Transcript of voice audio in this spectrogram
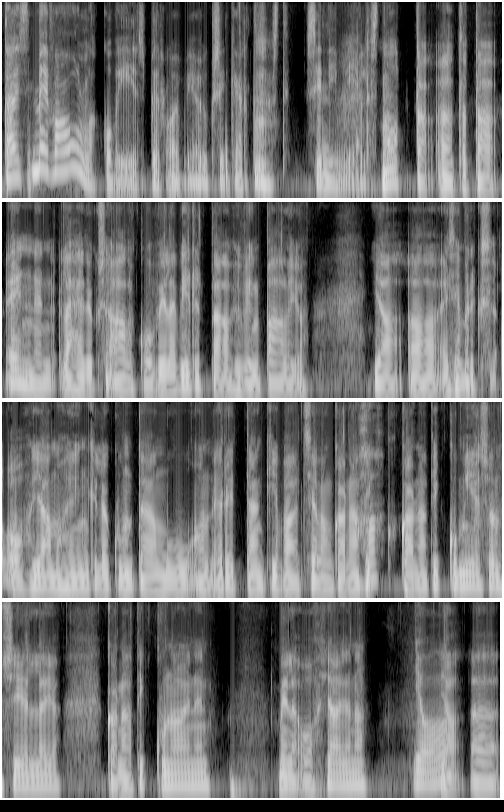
Tai sit me ei vaan olla kovin inspiroivia yksinkertaisesti Sinin mielestä. Mutta äh, tota, ennen lähetyksen alkuun vielä virtaa hyvin paljon. Ja äh, esimerkiksi ohjaamohenkilökunta ja muu on erittäin kiva, että siellä on kanatikku, kanatikkumies on siellä ja kanatikkunainen meillä ohjaajana. Joo, Ja äh,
